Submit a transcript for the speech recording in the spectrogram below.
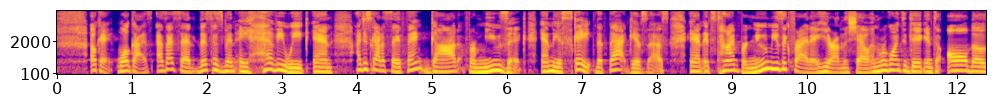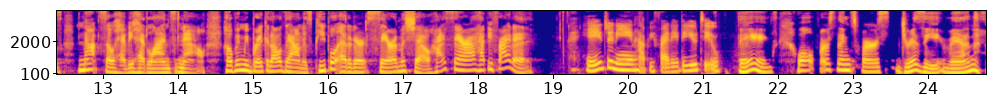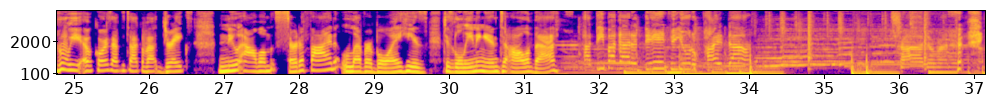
Okay, well, guys, as I said, this has been a heavy week, and I just got to say, thank God for music and the escape that that gives us. And it's time for New Music Friday here on the show, and we're going to dig into all those not so heavy headlines now. Helping me break it all down is People editor Sarah Michelle. Hi, Sarah. Happy Friday. Hey, Janine. Happy Friday to you too. Thanks. Well, first things first, Drizzy, man. We, of course, have to talk about Drake's new album, Certified Lover Boy. He is just leaning into all of that. How deep I gotta dig for you to pipe down?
